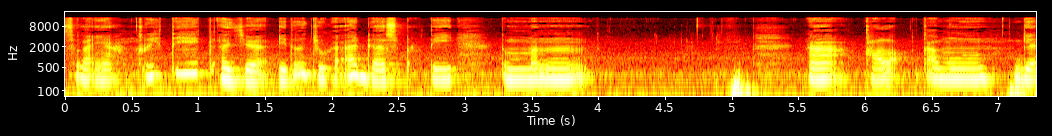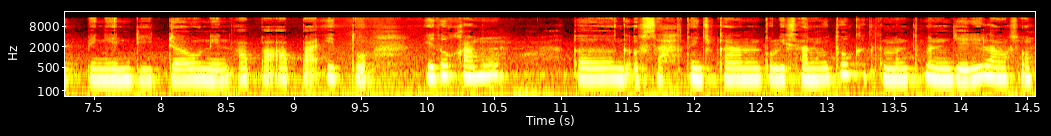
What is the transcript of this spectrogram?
sukanya kritik aja. Itu juga ada seperti temen. Nah kalau kamu nggak pengen didownin apa-apa itu itu kamu eh, nggak uh, usah tunjukkan tulisanmu tuh ke teman-teman jadi langsung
